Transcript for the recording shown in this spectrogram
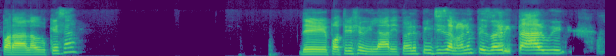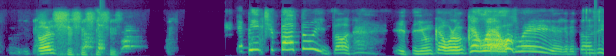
Para la duquesa de Patricia Aguilar y todo el pinche salón empezó a gritar, güey. Todo el ¡Qué pinche pato! Y todo. Y, y un cabrón, ¡qué huevos, güey! Gritando así,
